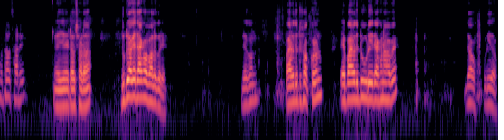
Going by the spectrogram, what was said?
ওটাও ছাড়ে। এই যে এটাও ছাড়া। দুটো আগে দেখাও ভালো করে। দেখুন পায়রা দুটো শখ করুন। এই পায়রা দুটো উড়িয়ে দেখানো হবে। যাও উড়িয়ে দাও।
